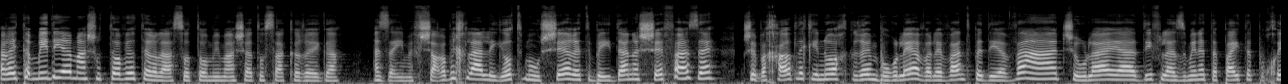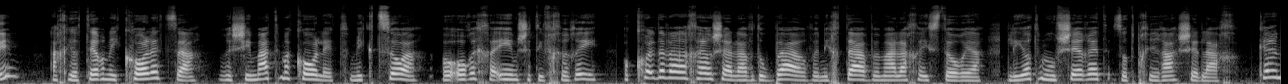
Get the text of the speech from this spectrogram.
הרי תמיד יהיה משהו טוב יותר לעשותו ממה שאת עושה כרגע. אז האם אפשר בכלל להיות מאושרת בעידן השפע הזה? כשבחרת לקינוח קרם בורלה אבל הבנת בדיעבד שאולי היה עדיף להזמין את הפאי תפוחים? אך יותר מכל עצה, רשימת מכולת, מקצוע או אורח חיים שתבחרי, או כל דבר אחר שעליו דובר ונכתב במהלך ההיסטוריה, להיות מאושרת זאת בחירה שלך. כן,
